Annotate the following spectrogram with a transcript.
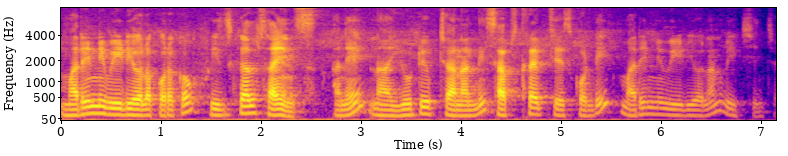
మరిన్ని వీడియోల కొరకు ఫిజికల్ సైన్స్ అనే నా యూట్యూబ్ ఛానల్ని సబ్స్క్రైబ్ చేసుకోండి. మరిన్ని వీడియోలను వీక్షించండి.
